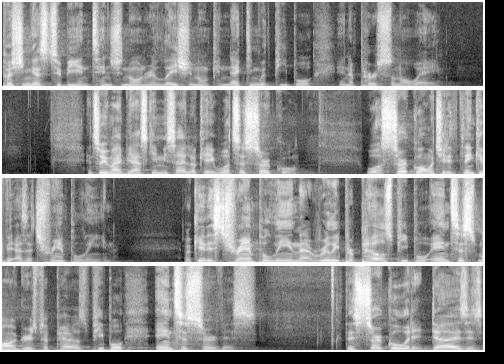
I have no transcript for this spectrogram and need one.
pushing us to be intentional and relational and connecting with people in a personal way. And so, you might be asking, Misael, okay, what's a circle? Well, a circle, I want you to think of it as a trampoline. Okay, this trampoline that really propels people into small groups, propels people into service. This circle, what it does is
